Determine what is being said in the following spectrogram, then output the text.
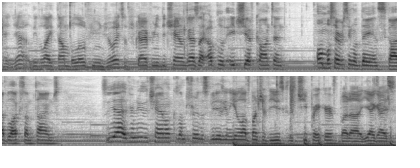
And yeah, leave a like down below if you enjoyed. Subscribe if you're new to the channel, guys. I upload HCF content almost every single day in Skyblock sometimes. So yeah, if you're new to the channel, because I'm sure this video is going to get a lot, bunch of views because it's Cheatbreaker. But uh, yeah, guys,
